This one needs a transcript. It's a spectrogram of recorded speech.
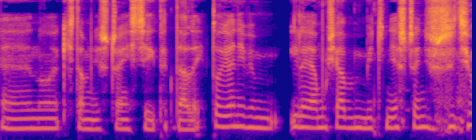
e, no, jakieś tam nieszczęście i tak dalej. To ja nie wiem, ile ja musiałabym mieć nieszczęść w życiu,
